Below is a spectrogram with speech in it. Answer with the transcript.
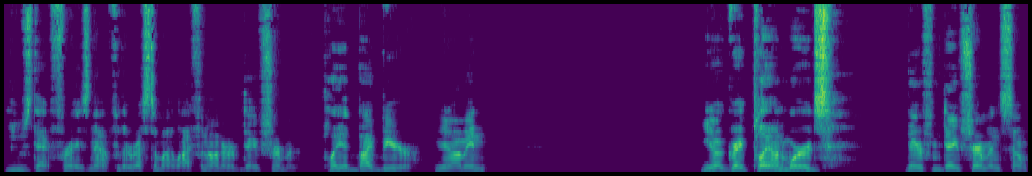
use that phrase now for the rest of my life in honor of Dave Sherman play it by beer. You know, I mean, you know, a great play on words there from Dave Sherman. So,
